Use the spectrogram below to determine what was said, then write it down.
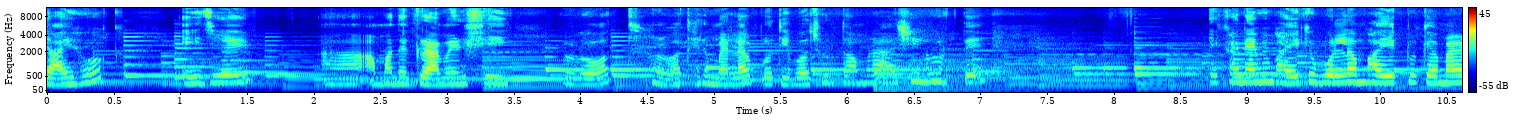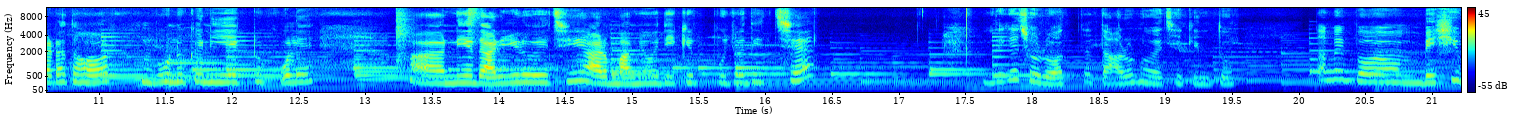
যাই হোক, এই যে আমাদের গ্রামের সেই রথ, রথের মেলা, প্রতি বছর তো আমরা আসি ঘুরতে। এখানে আমি ভাইকে বললাম, ভাই, একটু ক্যামেরাটা ধর বুনুকে নিয়ে একটু কোলে নিয়ে দাঁড়িয়ে রয়েছি, আর মামি ওইদিকে পুজো দিচ্ছে। দেখেছ, রথটা দারুণ হয়েছে কিন্তু। ব- বেশি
